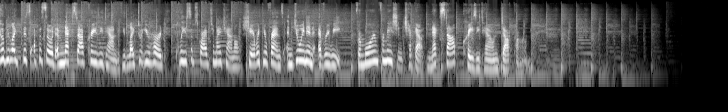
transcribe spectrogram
Hope you liked this episode of Next Stop Crazy Town. If you liked what you heard, please subscribe to my channel, share with your friends, and join in every week. For more information, check out nextstopcrazytown.com.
